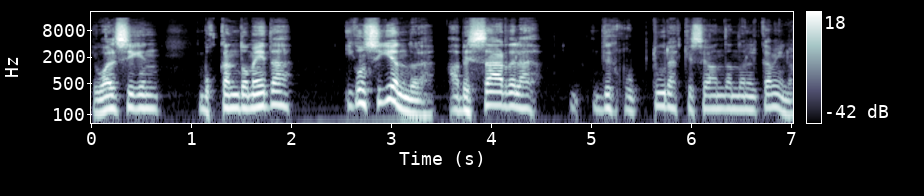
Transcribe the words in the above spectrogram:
igual siguen buscando metas y consiguiéndolas, a pesar de las disrupturas que se van dando en el camino.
